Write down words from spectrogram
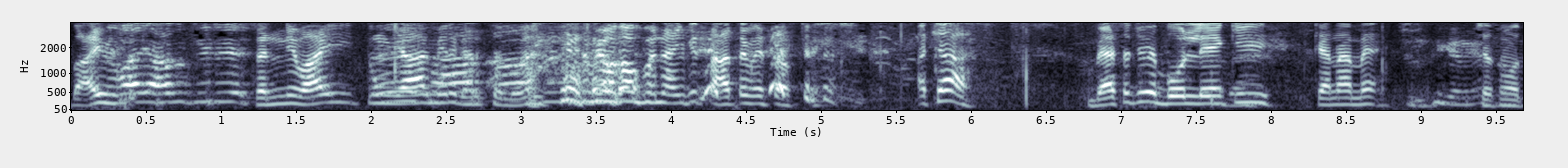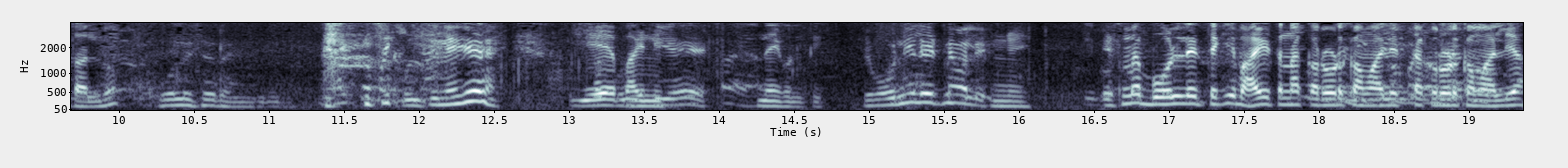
भाई भाई यहाँ से सन्नी भाई तुम यार मेरे घर चलो। बनाएँगे साथ में सब। अच्छा वैसे जो ये बोल रहे हैं कि क्या नाम है? चश्मा उतार लो। खुलती नहीं है? ये भाई नहीं नहीं खुलती। ये वो नहीं लेटने वाली? नहीं। इसमें बोल रहे थे कि भाई इतना करोड़ कमा लिया इतना करोड़ कमा लिया।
